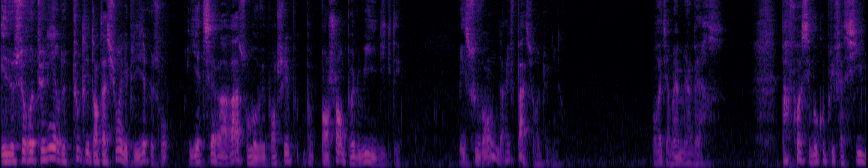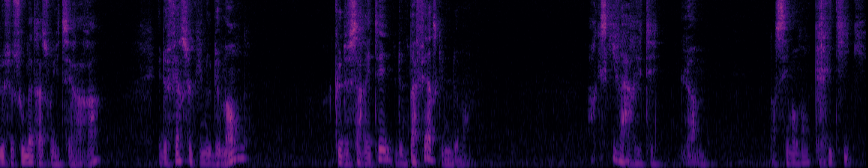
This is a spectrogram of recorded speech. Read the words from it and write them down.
et de se retenir de toutes les tentations et les plaisirs que sont Yetzerara, son mauvais penchant, peut lui dicter. Mais souvent, il n'arrive pas à se retenir. On va dire même l'inverse. Parfois, c'est beaucoup plus facile de se soumettre à son Yetzerara et de faire ce qu'il nous demande que de s'arrêter, de ne pas faire ce qu'il nous demande. Qu'est-ce qui va arrêter l'homme dans ces moments critiques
